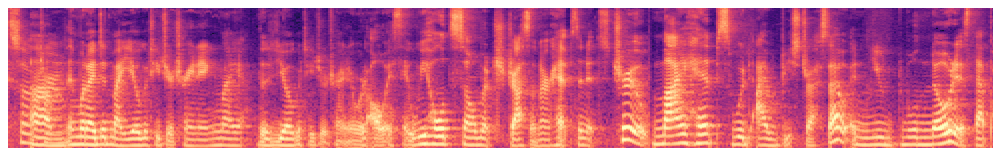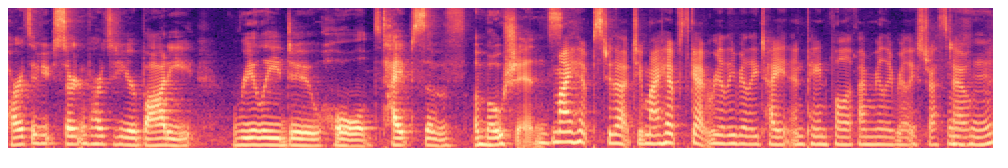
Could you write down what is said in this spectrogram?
So um, true. And when I did my yoga teacher training, my the yoga teacher trainer would always say, "We hold so much stress on our hips," and it's true. My hips would I would be stressed out, and you will notice that parts of you, certain parts of your body really do hold types of emotions. My hips do that too. My hips get really, really tight and painful if I'm really, really stressed out. Mm-hmm.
